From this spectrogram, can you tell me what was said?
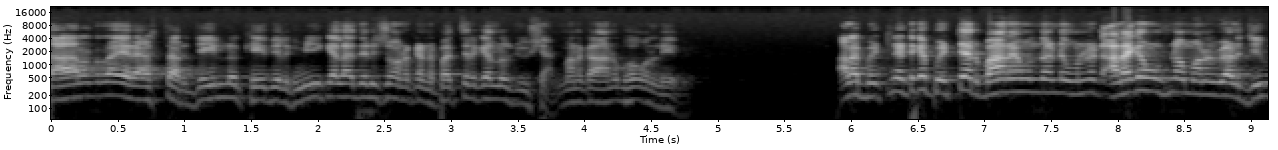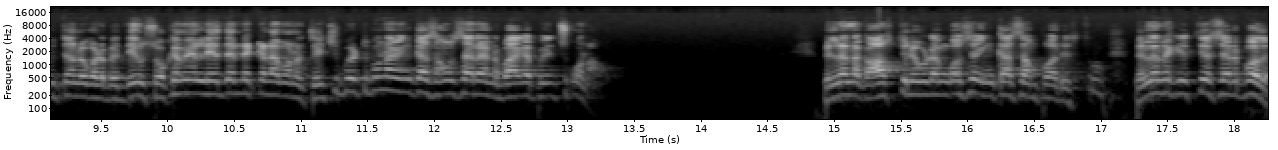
చాలా రాయి రాస్తారు జైల్లో ఖైదీలకు. మీకు ఎలా తెలుసు? అనకండి. పత్రికల్లో చూశాను. మనకు అనుభవం లేదు. అలా పెట్టినట్టుగా పెట్టారు. బాగానే ఉందండి. ఉన్నట్టు అలాగే ఉంటున్నాం మనం వాళ్ళ జీవితంలో కూడా. పెద్ద ఏం సుఖమేం లేదండి ఇక్కడ. మనం తెచ్చి పెట్టుకున్నాం ఇంకా సంసారాన్ని బాగా పెంచుకున్నాం. పిల్లలకు ఆస్తులు ఇవ్వడం కోసం ఇంకా సంపాదిస్తున్నాం. పిల్లలకి ఇస్తే సరిపోదు.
